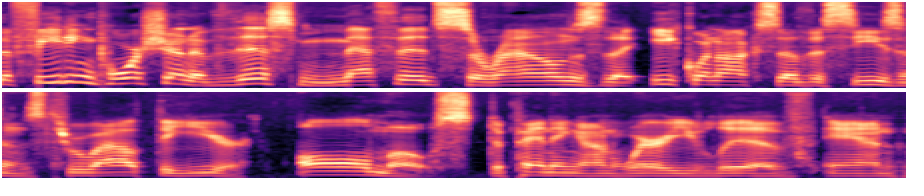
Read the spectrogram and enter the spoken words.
The feeding portion of this method surrounds the equinox of the seasons throughout the year almost, depending on where you live and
